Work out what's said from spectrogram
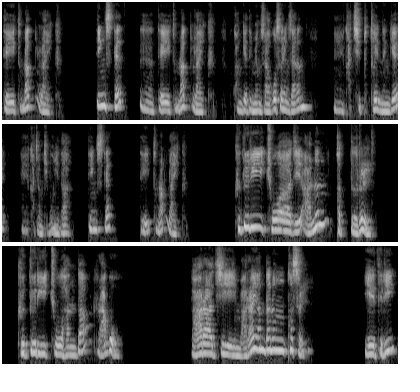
they do not like. things that 어, they do not like. 관계대명사하고 선행사는 에, 같이 붙어 있는 게 에, 가장 기본이다. things that they do not like. 그들이 좋아하지 않은 것들을 그들이 좋아한다 라고 말하지 말아야 한다는 것을 얘들이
